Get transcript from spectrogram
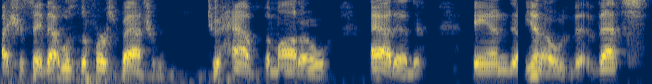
I should say that was the first batch to have the motto added. And, you know, th- that's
